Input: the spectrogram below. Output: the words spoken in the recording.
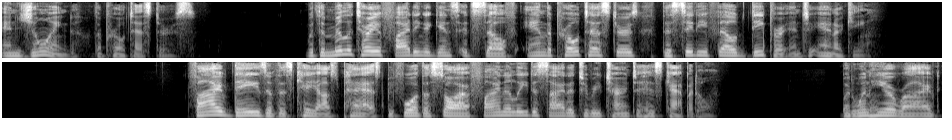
and joined the protesters. With the military fighting against itself and the protesters, the city fell deeper into anarchy. Five days of this chaos passed before the Tsar finally decided to return to his capital. But when he arrived,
